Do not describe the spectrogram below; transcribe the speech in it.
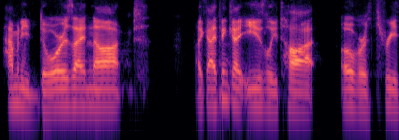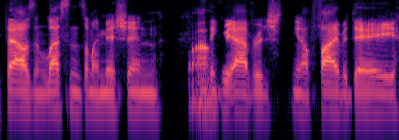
how many doors I knocked. Like I think I easily taught over three thousand lessons on my mission. Wow. I think we averaged, you know, five a day.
